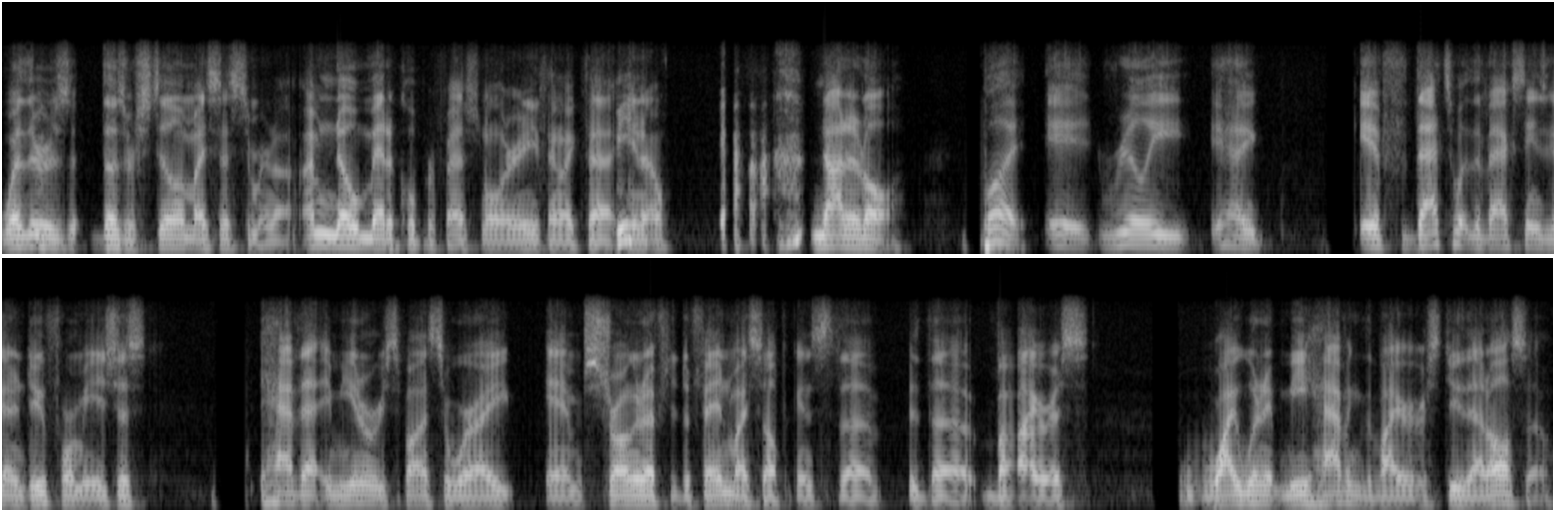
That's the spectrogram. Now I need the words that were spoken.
whether mm. it's- those are still in my system or not. I'm no medical professional or anything like that you know? Not at all. But it really yeah, if that's what the vaccine is going to do for me is just have that immune response to where I am strong enough to defend myself against the the virus, why wouldn't me having the virus do that also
